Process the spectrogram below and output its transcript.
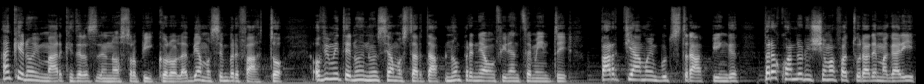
Anche noi marketers nel nostro piccolo l'abbiamo sempre fatto. Ovviamente noi non siamo startup, non prendiamo finanziamenti, partiamo in bootstrapping, però quando riusciamo a fatturare magari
